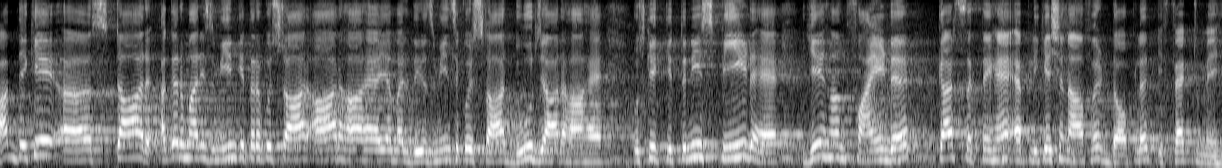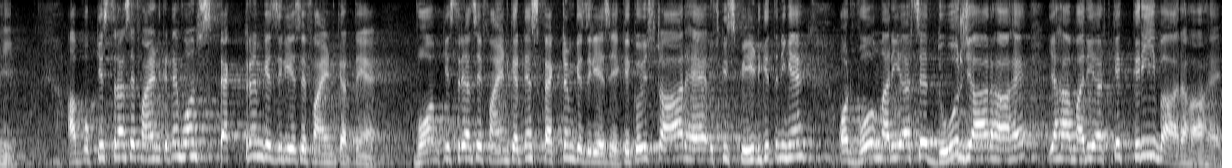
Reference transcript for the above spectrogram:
अब देखिए स्टार अगर हमारी ज़मीन की तरफ़ कोई स्टार आ रहा है, या हमारी ज़मीन से कोई स्टार दूर जा रहा है, उसकी कितनी स्पीड है, ये हम फाइंड कर सकते हैं एप्लीकेशन ऑफ़ डॉपलर इफ़ेक्ट में ही। अब वो किस तरह से फाइंड करते हैं, वो हम स्पेक्ट्रम के ज़रिए से फाइंड करते हैं। वो हम किस तरह से फाइंड करते हैं स्पेक्ट्रम के ज़रिए से, कि कोई स्टार है, उसकी स्पीड कितनी है, और वो हमारी अर्थ से दूर जा रहा है, या हमारी अर्थ के करीब आ रहा है।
